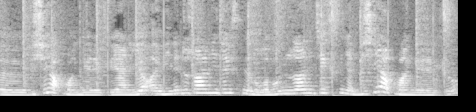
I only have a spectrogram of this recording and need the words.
e, bir şey yapman gerekiyor. Yani ya evini düzenleyeceksin ya dolabını düzenleyeceksin ya bir şey yapman gerekiyor.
